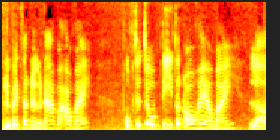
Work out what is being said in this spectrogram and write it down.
หรือไปเสนอหน้าว่าเอาไหม ผมจะโจมตีต้นอ้อให้เอาไหมเหรอ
